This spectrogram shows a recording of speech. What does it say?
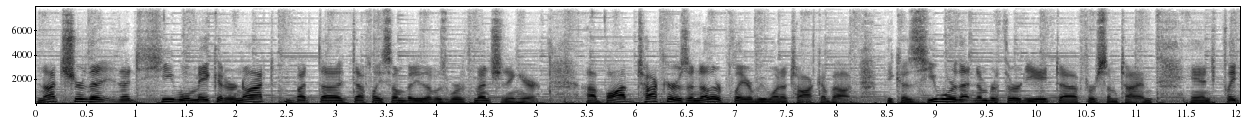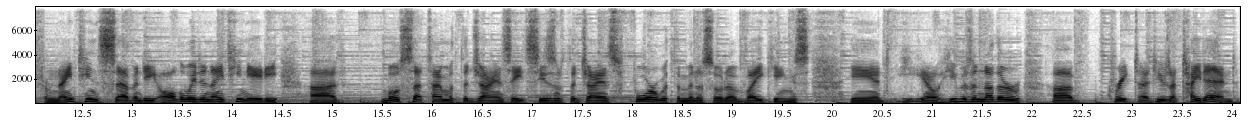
Not sure that, that he will make it or not, but uh, definitely somebody that was worth mentioning here. Uh, Bob Tucker is another player we want to talk about because he wore that number 38 uh, for some time and played from 1970 all the way to 1980 most of that time with the Giants, eight seasons with the Giants, four with the Minnesota Vikings, and he, you know he was another uh, great. He was a tight end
